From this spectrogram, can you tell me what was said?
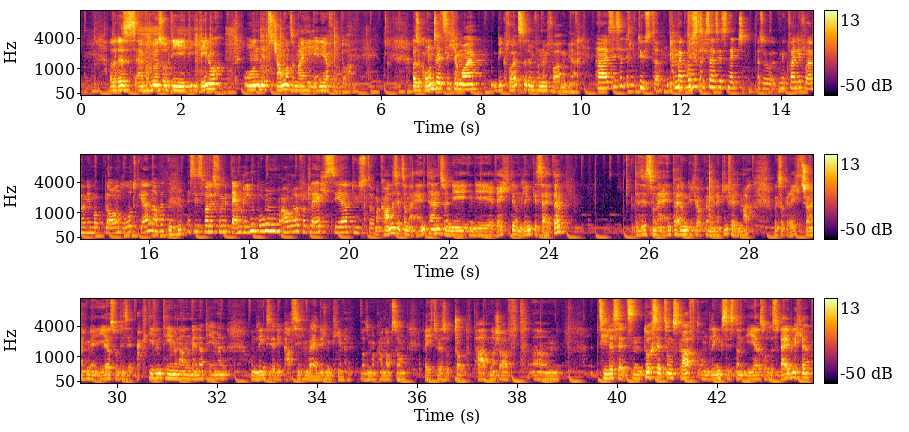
Also das ist einfach nur so die, die Idee noch. Und jetzt schauen wir uns einmal Helenia Foto an. Also grundsätzlich einmal, wie gefällt es dir denn von den Farben her? Äh, es ist ein bisschen düster. Ich meine, grundsätzlich sind es jetzt nicht, also mir gefallen die Farben, ich mag blau und rot gern, aber mhm. es ist, wenn ich es mit deinem Regenbogen-Aura vergleiche, sehr düster. Man kann das jetzt einmal einteilen, so in die, in die rechte und linke Seite. Das ist so eine Einteilung, die ich auch beim Energiefeld mache. Und ich sage, rechts schaue ich mir eher so diese aktiven Themen an, Männerthemen und links eher die passiven weiblichen Themen. Also man kann auch sagen, rechts wäre so Job, Partnerschaft, ähm, Ziele setzen, Durchsetzungskraft und links ist dann eher so das Weibliche.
